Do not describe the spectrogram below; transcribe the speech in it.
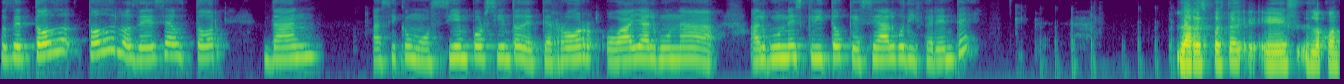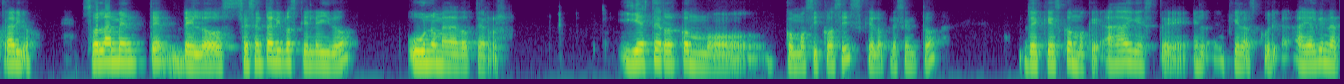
o sea, todo, todos los de ese autor dan así como 100% de terror o hay alguna algún escrito que sea algo diferente? La respuesta es lo contrario. Solamente de los 60 libros que he leído, uno me ha dado terror. Y es terror como, como psicosis, que lo presento, de que es como que, ay, este, que la hay alguien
